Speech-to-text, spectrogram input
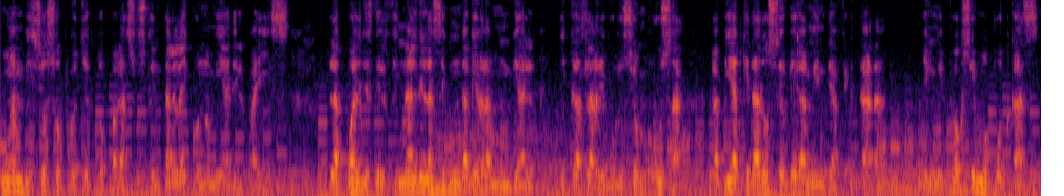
un ambicioso proyecto para sustentar la economía del país, la cual desde el final de la Segunda Guerra Mundial y tras la Revolución Rusa había quedado severamente afectada. En mi próximo podcast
